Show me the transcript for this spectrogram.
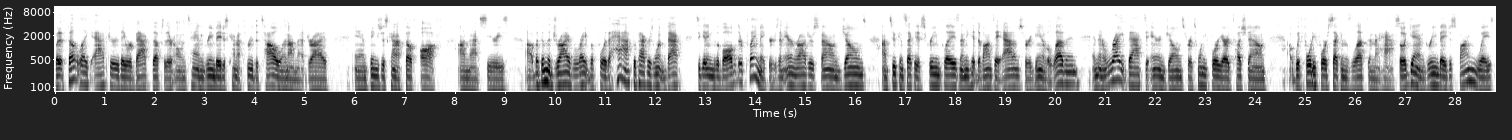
But it felt like after they were backed up to their own 10, Green Bay just kind of threw the towel in on that drive, and things just kind of felt off on that series. Uh, but then the drive right before the half, the Packers went back to getting the ball to their playmakers, and Aaron Rodgers found Jones on two consecutive screen plays. Then he hit Davante Adams for a gain of 11, and then right back to Aaron Jones for a 24-yard touchdown uh, with 44 seconds left in the half. So again, Green Bay just finding ways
